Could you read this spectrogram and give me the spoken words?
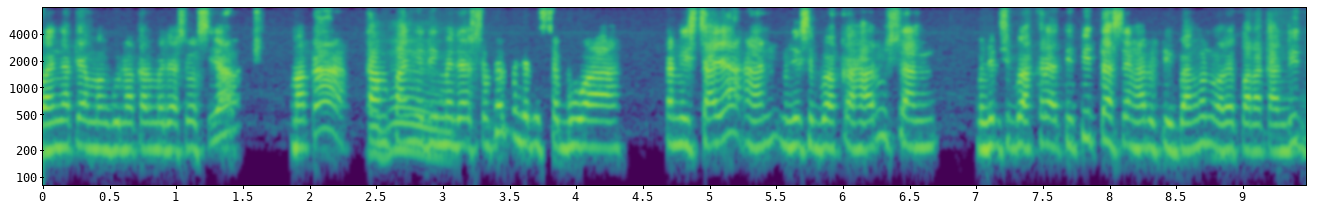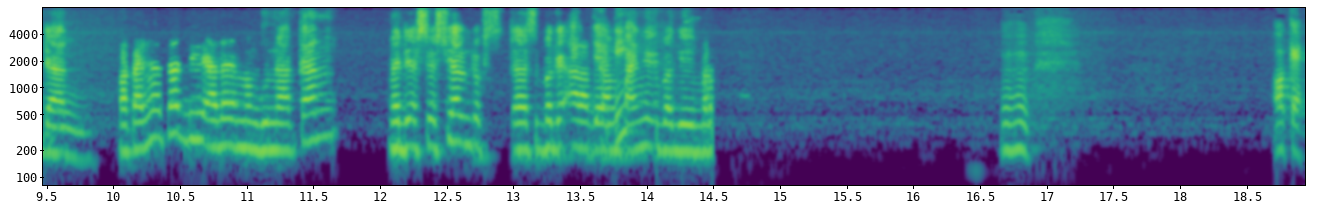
banyak yang menggunakan media sosial, maka kampanye hmm. di media sosial menjadi sebuah keniscayaan, menjadi sebuah keharusan, menjadi sebuah kreativitas yang harus dibangun oleh para kandidat. Hmm. Makanya tadi ada yang menggunakan media sosial untuk uh, sebagai alat Jadi, kampanye bagi mereka. Hmm. Oke,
